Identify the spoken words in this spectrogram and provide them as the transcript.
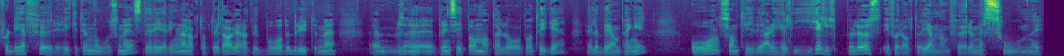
For det fører ikke til noe som helst. Det regjeringen har lagt opp til i dag, er at vi både bryter med eh, prinsippet om at det er lov å tigge eller be om penger, og samtidig er det helt hjelpeløst i forhold til å gjennomføre med soner.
